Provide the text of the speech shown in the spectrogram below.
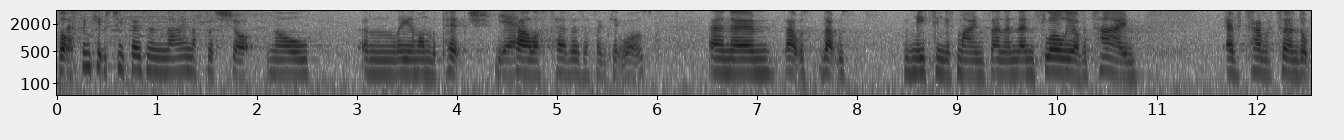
But I think it was 2009 I first shot Noel and Liam on the pitch Yeah. Carlos Tevez, I think it was. And um, that was that was the meeting of minds then. And then slowly over time, every time I turned up,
